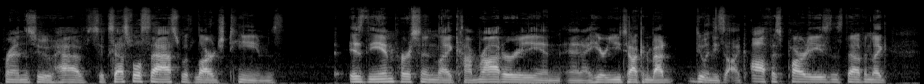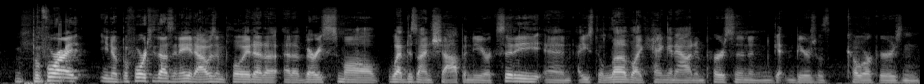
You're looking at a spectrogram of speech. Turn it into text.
friends who have successful SaaS with large teams is the in-person like camaraderie and and I hear you talking about doing these like office parties and stuff and like before I, you know, before 2008, I was employed at a at a very small web design shop in New York City, and I used to love like hanging out in person and getting beers with coworkers and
